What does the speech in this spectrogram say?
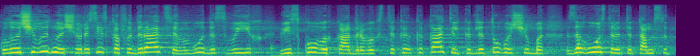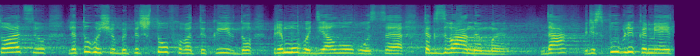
коли очевидно, що Російська Федерація виводить своїх військових кадрових з СЦКК тільки для того, щоб загострити там ситуацію, для того, щоб підштовхувати Київ до прямого діалогу з так званими да, республіками.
